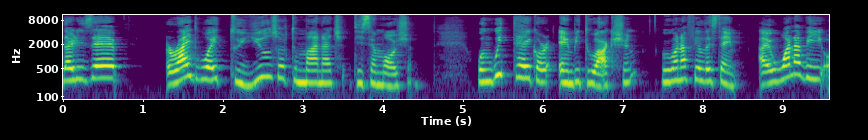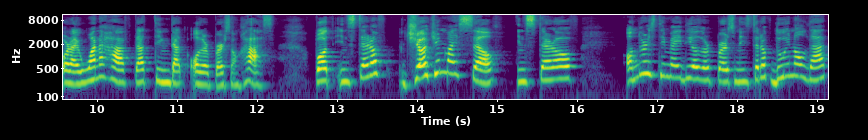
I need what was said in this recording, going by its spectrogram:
that is a right way to use or to manage this emotion. When we take our envy to action, we want to feel the same. I want to be or I want to have that thing that other person has. But instead of judging myself, instead of underestimate the other person, instead of doing all that,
